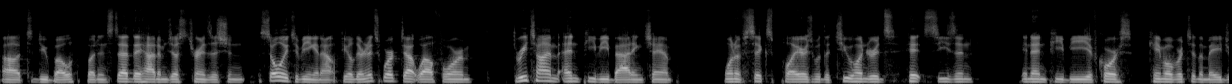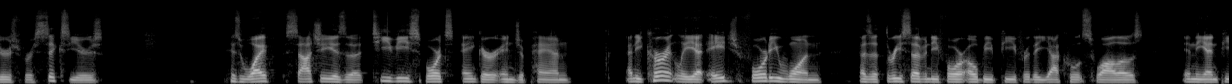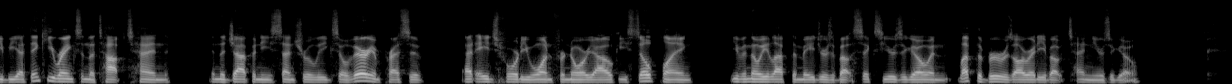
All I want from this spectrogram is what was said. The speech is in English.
uh, to do both, but instead they had him just transition solely to being an outfielder, and it's worked out well for him three time NPB batting champ, one of six players with a 200s hit season in NPB. Of course, came over to the majors for six years. His wife, Sachi, is a TV sports anchor in Japan, and he currently, at age 41, has a 374 OBP for the Yakult Swallows in the NPB. I think he ranks in the top 10 in the Japanese Central League, so very impressive at age 41 for Nori Aoki, still playing even though he left the majors about six years ago and left the Brewers already about 10 years ago.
